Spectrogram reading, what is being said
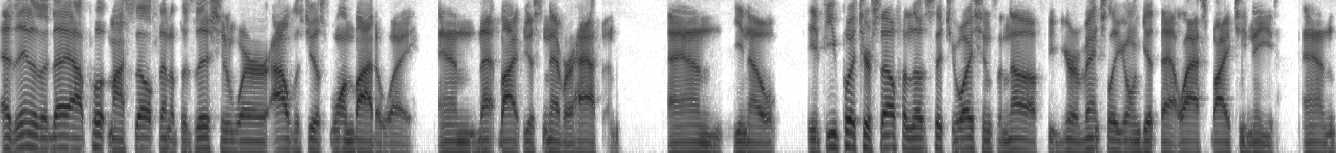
at the end of the day, I put myself in a position where I was just one bite away, and that bite just never happened. And, you know, if you put yourself in those situations enough, you're eventually going to get that last bite you need. And,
